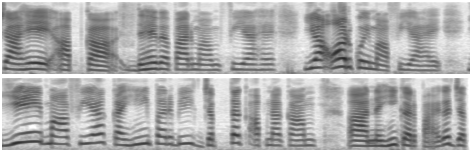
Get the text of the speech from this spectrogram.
चाहे आपका देह व्यापार माफिया है या और कोई माफिया है ये माफिया कहीं पर भी जब तक अपना काम आ, नहीं कर पाएगा जब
